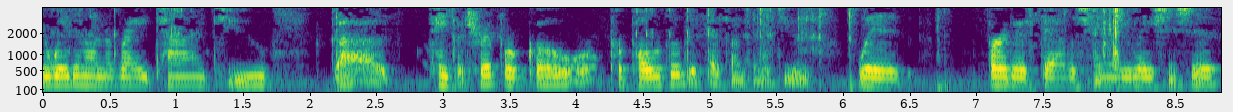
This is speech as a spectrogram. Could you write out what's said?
You're waiting on the right time to uh, take a trip or go or proposal. This has something to do with further establishing a relationship.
